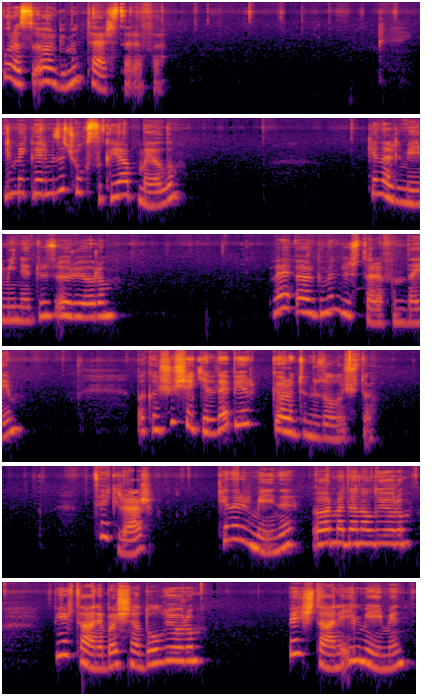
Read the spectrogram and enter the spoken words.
Burası örgümün ters tarafı. İlmeklerimizi çok sıkı yapmayalım. Kenar ilmeğimi yine düz örüyorum. Ve örgümün düz tarafındayım. Bakın şu şekilde bir görüntümüz oluştu. Tekrar kenar ilmeğini örmeden alıyorum. Bir tane başına doluyorum. 5 tane ilmeğimin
